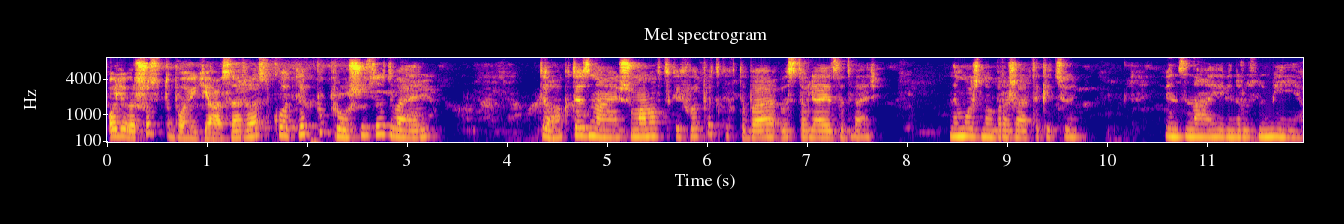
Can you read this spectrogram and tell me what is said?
Олівер, що з тобою? Я зараз котик попрошу за двері. Так, ти знаєш, що мама в таких випадках тебе виставляє за двері. Не можна ображати кицюнь. Він знає, він розуміє.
